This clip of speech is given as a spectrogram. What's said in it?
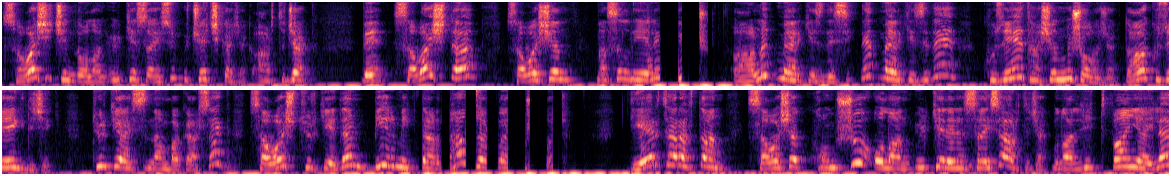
savaş içinde olan ülke sayısı 3'e çıkacak, artacak. Ve savaş da savaşın nasıl diyelim ağırlık merkezi de siklet merkezi de kuzeye taşınmış olacak. Daha kuzeye gidecek. Türkiye açısından bakarsak savaş Türkiye'den bir miktar daha uzaklaşmış olacak. Diğer taraftan savaşa komşu olan ülkelerin sayısı artacak. Buna Litvanya ile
